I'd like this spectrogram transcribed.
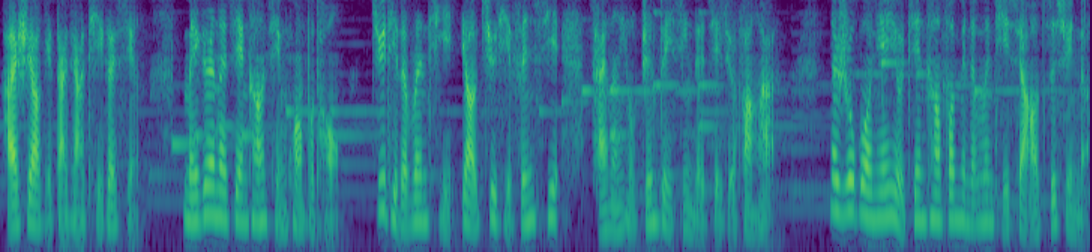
还是要给大家提个醒，每个人的健康情况不同，具体的问题要具体分析，才能有针对性的解决方案。那如果你也有健康方面的问题想要咨询呢，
